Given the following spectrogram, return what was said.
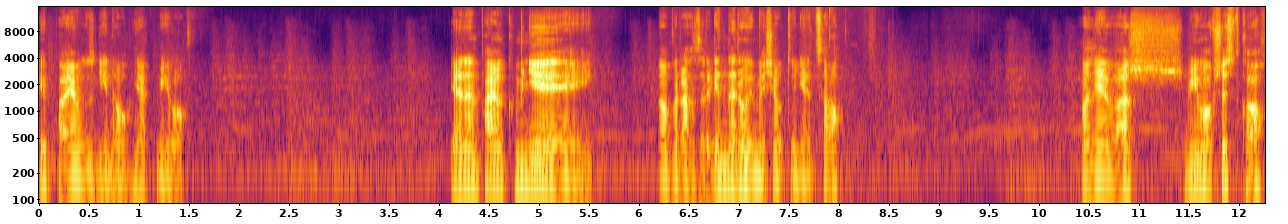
I pająk zginął, jak miło. Jeden pająk mniej. Dobra, zregenerujmy się tu nieco. Ponieważ mimo wszystko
